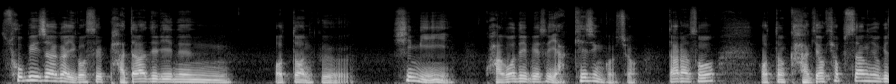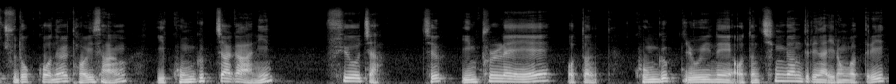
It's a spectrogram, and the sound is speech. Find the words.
소비자가 이것을 받아들이는 어떤 그 힘이 과거 대비해서 약해진 거죠. 따라서 어떤 가격 협상력의 주도권을 더 이상 이 공급자가 아닌 수요자, 즉, 인플레의 어떤 공급 요인의 어떤 측면들이나 이런 것들이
